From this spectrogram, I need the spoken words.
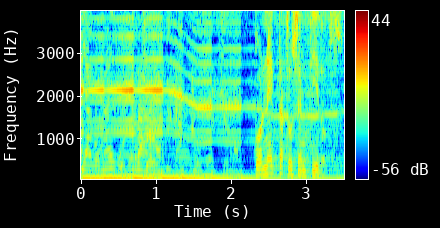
diagonal radio. Conecta tus sentidos.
